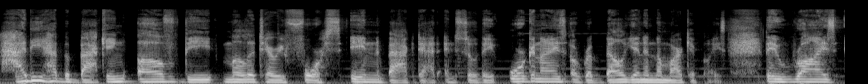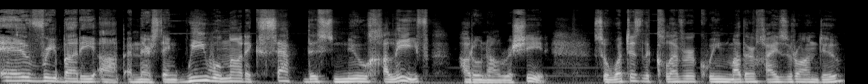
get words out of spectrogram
Hadi had the backing of the military force in Baghdad. And so they organize a rebellion in the marketplace. They rise everybody up and they're saying, we will not accept this new Khalif, Harun al-Rashid. So what does the clever Queen Mother Khayzuran do?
